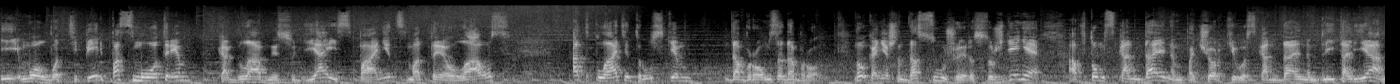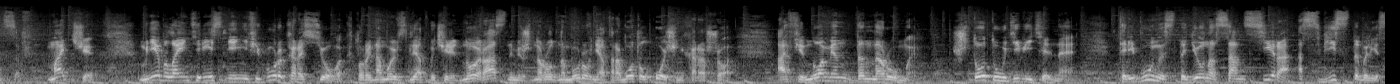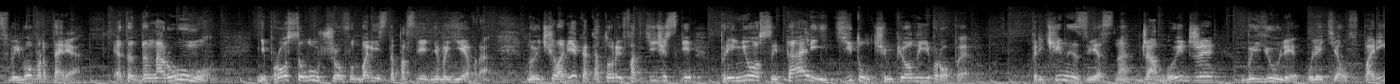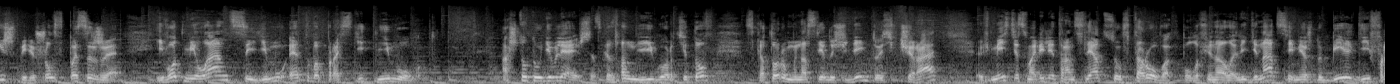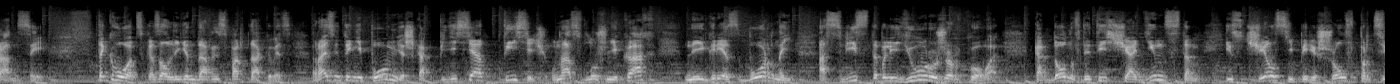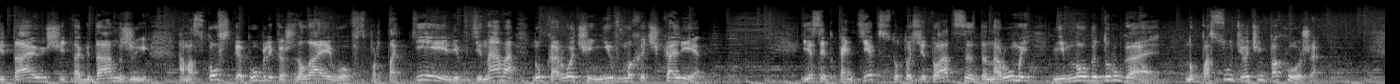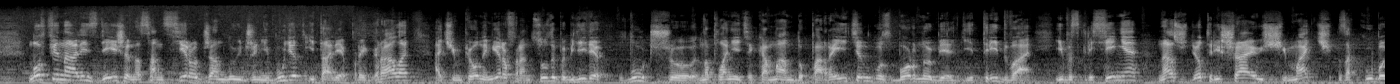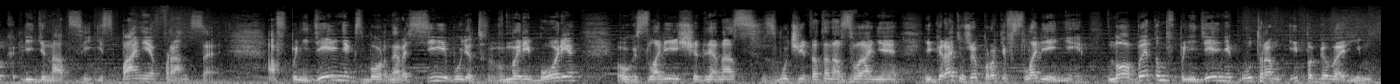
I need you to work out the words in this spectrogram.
И, мол, вот теперь посмотрим, как главный судья, испанец Матео Лаус, отплатит русским добром за добро. Ну, конечно, досужие рассуждения, а в том скандальном, подчеркиваю, скандальном для итальянцев матче мне была интереснее не фигура Карасева, который, на мой взгляд, в очередной раз на международном уровне отработал очень хорошо, а феномен Доннарумы. Что-то удивительное. Трибуны стадиона Сан-Сиро освистывали своего вратаря. Это Доннаруму не просто лучшего футболиста последнего Евро, но и человека, который фактически принес Италии титул чемпиона Европы. Причина известна. Джан Луиджи в июле улетел в Париж, перешел в ПСЖ. И вот миланцы ему этого простить не могут. А что ты удивляешься, сказал мне Егор Титов, с которым мы на следующий день, то есть вчера, вместе смотрели трансляцию второго полуфинала Лиги наций между Бельгией и Францией. Так вот, сказал легендарный спартаковец, разве ты не помнишь, как 50 тысяч у нас в Лужниках на игре сборной освистывали Юру Жиркова, когда он в 2011-м из Челси перешел в процветающий тогда Анжи, а московская публика ждала его в «Спартаке» или в «Динамо», ну, короче, не в Махачкале. Если по контексту, то ситуация с Донарумой немного другая, но по сути очень похожа. Но в финале здесь же на Сан-Сиро Джан Луиджи не будет. Италия проиграла, а чемпионы мира французы победили лучшую на планете команду по рейтингу сборную Бельгии 3-2. И в воскресенье нас ждет решающий матч за Кубок Лиги наций Испания-Франция. А в понедельник сборная России будет в Мариборе, ух, зловеще для нас звучит это название, играть уже против Словении. Но об этом в понедельник утром и поговорим.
